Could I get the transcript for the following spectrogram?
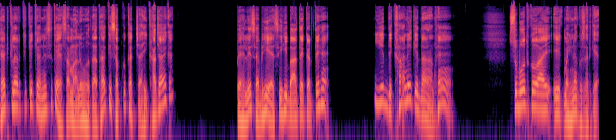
हेड क्लर्क के कहने से तो ऐसा मालूम होता था कि सबको कच्चा ही खा जाएगा। पहले सभी ऐसी ही बातें करते हैं। ये दिखाने के दांत हैं। सुबोध को आए एक महीना गुजर गया।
